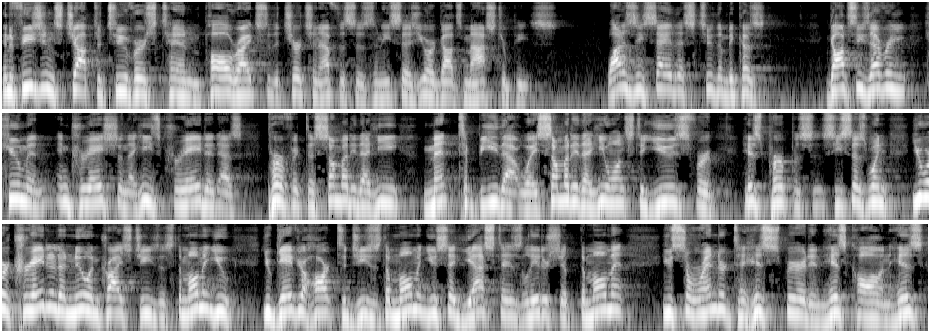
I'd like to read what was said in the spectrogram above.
In Ephesians chapter 2 verse 10, Paul writes to the church in Ephesus and he says, "You are God's masterpiece." Why does he say this to them? Because God sees every human in creation that He's created as perfect, as somebody that He meant to be that way, somebody that He wants to use for His purposes. He says, When you were created anew in Christ Jesus, the moment you, you gave your heart to Jesus, the moment you said yes to His leadership, the moment you surrendered to His Spirit and His call and His,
